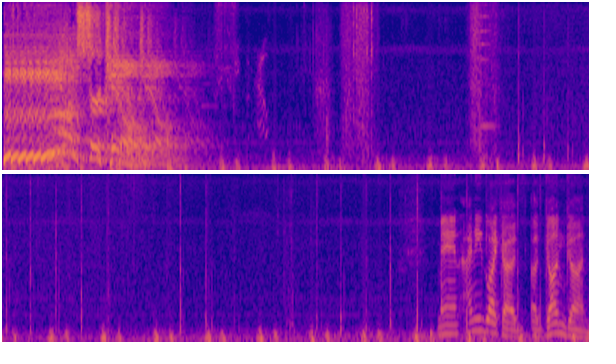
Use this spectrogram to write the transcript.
Monster kill! Man, I need like a, a gun gun.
